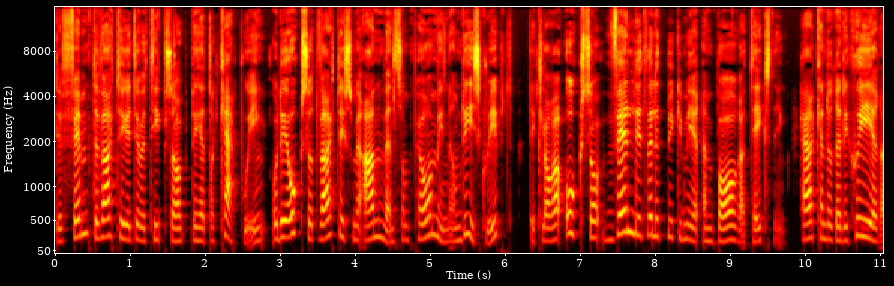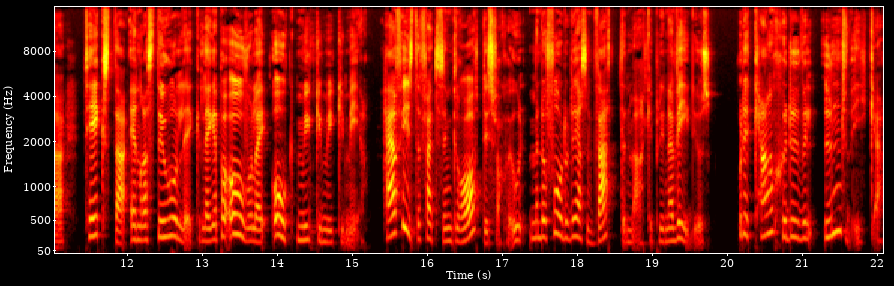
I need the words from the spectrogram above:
Det femte verktyget jag vill tipsa om det heter Capwing och det är också ett verktyg som jag använt som påminner om Descript. Det klarar också väldigt, väldigt mycket mer än bara textning. Här kan du redigera, texta, ändra storlek, lägga på overlay och mycket, mycket mer. Här finns det faktiskt en gratisversion, men då får du deras vattenmärke på dina videos. Och det kanske du vill undvika.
